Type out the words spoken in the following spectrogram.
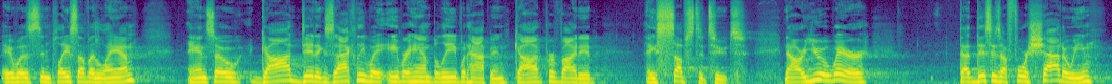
It was in place of a lamb. And so God did exactly what Abraham believed would happen. God provided a substitute. Now, are you aware that this is a foreshadowing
